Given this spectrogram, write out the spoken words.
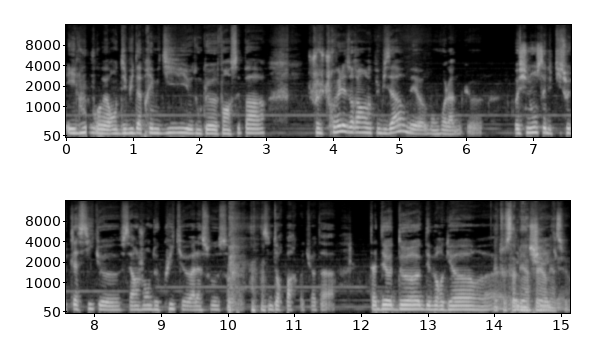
Et il ouvre euh, en début d'après-midi, donc enfin c'est pas. Je, je trouvais les horaires un peu bizarres, mais bon voilà. Donc euh, ouais, sinon c'est des petits trucs classiques. euh, c'est un genre de quick à la sauce Center Park, quoi. Tu vois, t'as t'as des hot dogs, des burgers. et tout ça bien cher bien sûr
